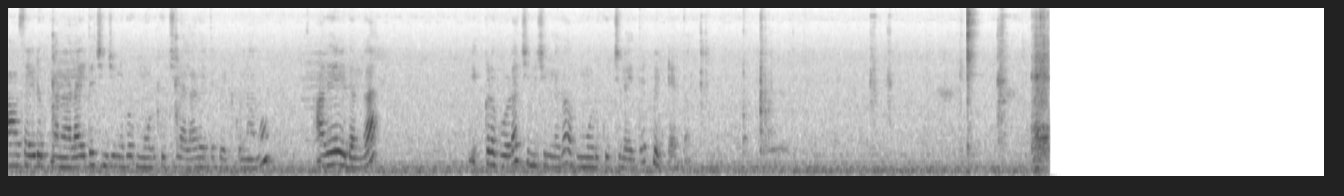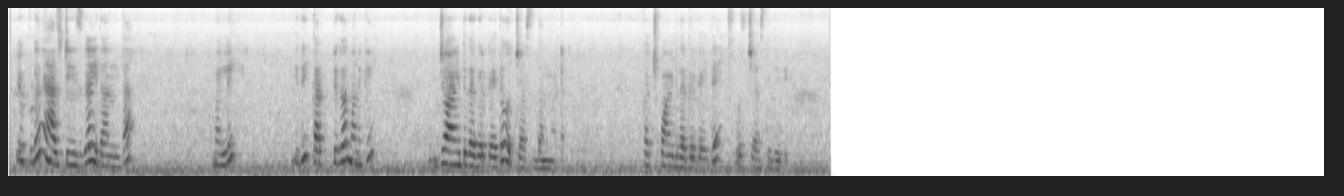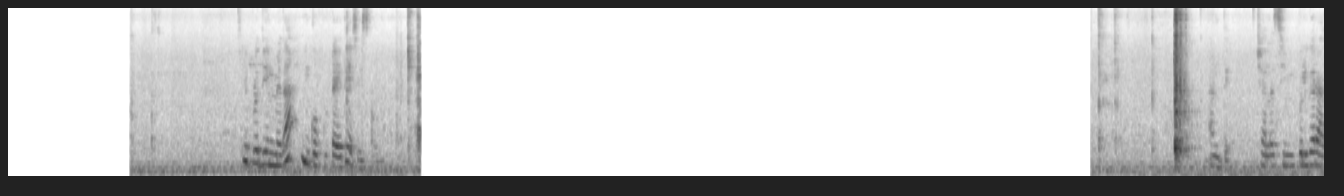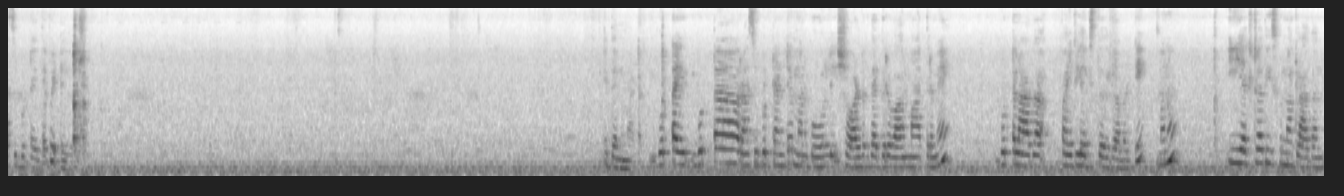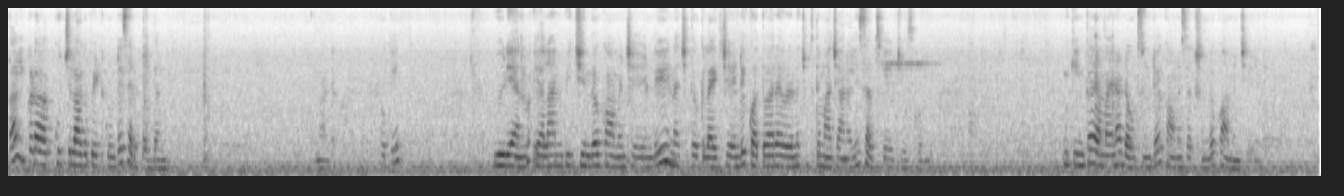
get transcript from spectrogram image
ఆ సైడ్ మనం ఎలా అయితే చిన్న చిన్నగా ఒక మూడు కుర్చీలు ఎలాగైతే పెట్టుకున్నామో. అదే విధంగా ఇక్కడ కూడా చిన్న చిన్నగా ఒక మూడు కుర్చీలు అయితే పెట్టేద్దాం. ఇప్పుడు యాజ్ టీజ్గా ఇదంతా మళ్ళీ ఇది కరెక్ట్గా మనకి జాయింట్ దగ్గరికి అయితే వచ్చేస్తుంది అనమాట ఖర్చు పాయింట్ దగ్గరికి అయితే వచ్చేస్తుంది ఇది. ఇప్పుడు దీని మీద ఇంకొక కుట్ట అయితే వేసేసుకుందాం. అంతే. చాలా సింపుల్గా రాసి బుట్ట అయితే పెట్టేయచ్చు. ఇదన్నమాట. బుట్ట బుట్ట రాసి బుట్ట అంటే మనకు ఓన్లీ షోల్డర్ దగ్గర మాత్రమే బుట్టలాగా పైకి లెగుస్తుంది కాబట్టి మనం ఈ ఎక్స్ట్రా తీసుకున్న క్లాత్ అంతా ఇక్కడ కుచ్చులాగా పెట్టుకుంటే సరిపోద్దండి. అన్నమాట. ఓకే? వీడియో ఎలా అనిపించిందో కామెంట్ చేయండి. నచ్చితే ఒక లైక్ చేయండి. కొత్త వారు ఎవరైనా చూస్తే మా ఛానల్ని సబ్స్క్రైబ్ చేసుకోండి. మీకు ఇంకా ఏమైనా డౌట్స్ ఉంటే కామెంట్ సెక్షన్లో కామెంట్ చేయండి.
